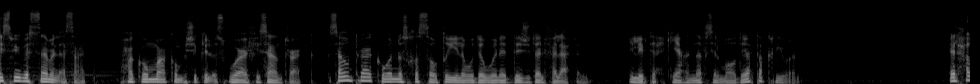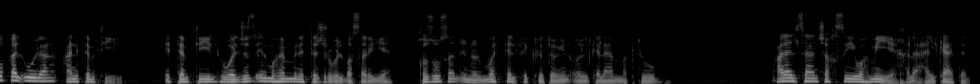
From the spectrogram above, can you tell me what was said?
اسمي بسام الأسعد وحكون معكم بشكل أسبوعي في Soundtrack Soundtrack هو النسخة الصوتية لمدونة Digital Falafel اللي بتحكي عن نفس المواضيع تقريبا. الحلقة الأولى عن التمثيل. التمثيل هو الجزء المهم من التجربة البصرية خصوصا أنه الممثل فكرته ينقل الكلام مكتوب على لسان شخصية وهمية خلقها الكاتب.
